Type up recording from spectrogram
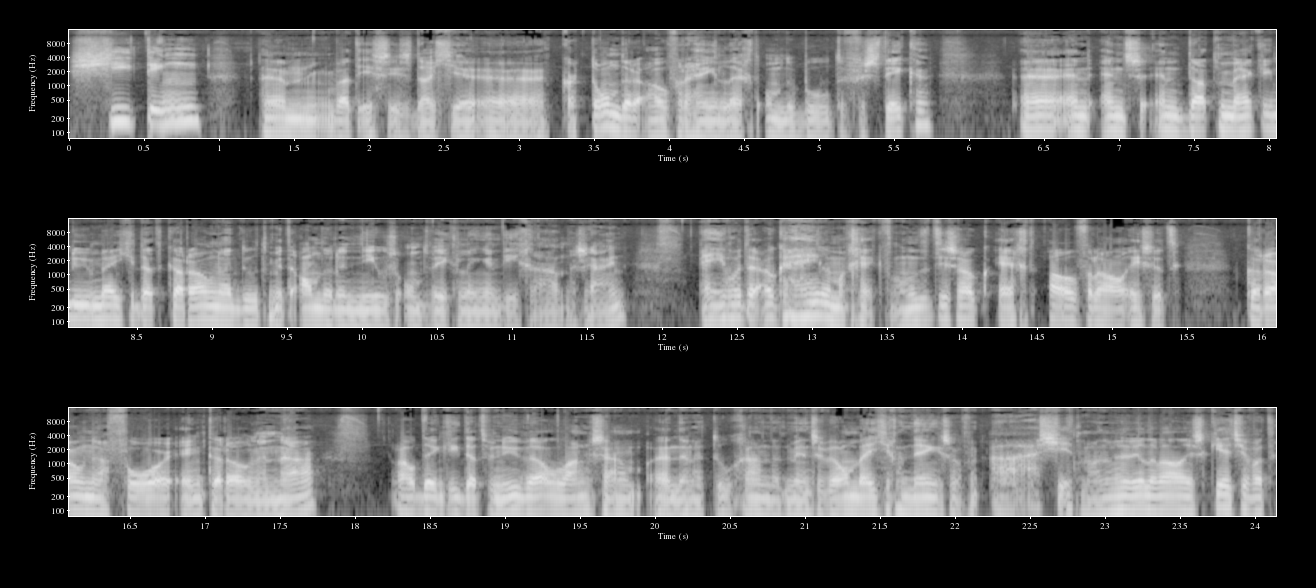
sheeting. Um, wat is, is dat je uh, karton eroverheen legt om de boel te verstikken. Uh, en, en, en dat merk ik nu een beetje dat corona doet met andere nieuwsontwikkelingen die gaande zijn. En je wordt er ook helemaal gek van. Want het is ook echt overal is het corona voor en corona na. Al denk ik dat we nu wel langzaam uh, er naartoe gaan. Dat mensen wel een beetje gaan denken zo van... Ah shit man, we willen wel eens een keertje wat...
